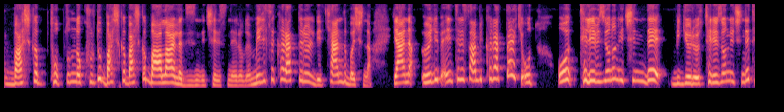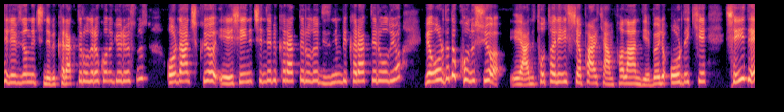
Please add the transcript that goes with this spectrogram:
başka toplumla kurduğu başka başka bağlarla dizinin içerisinde yer alıyor. Melisa karakter öyle değil, kendi başına. Yani öyle bir enteresan bir karakter ki o o televizyonun içinde bir görüyoruz. Televizyonun içinde, televizyonun içinde bir karakter olarak onu görüyorsunuz. Oradan çıkıyor e, şeyin içinde bir karakter oluyor, dizinin bir karakteri oluyor ve orada da konuşuyor. Yani totale iş yaparken falan diye. Böyle oradaki şeyi de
